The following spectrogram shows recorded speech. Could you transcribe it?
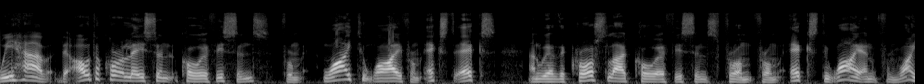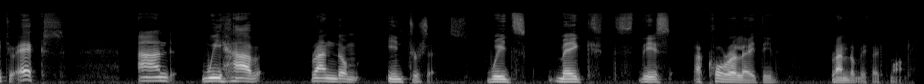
we have the autocorrelation coefficients from y to y, from x to x, and we have the cross-lagged coefficients from, from x to y and from y to x. And we have random intercepts, which makes this a correlated random effect model.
